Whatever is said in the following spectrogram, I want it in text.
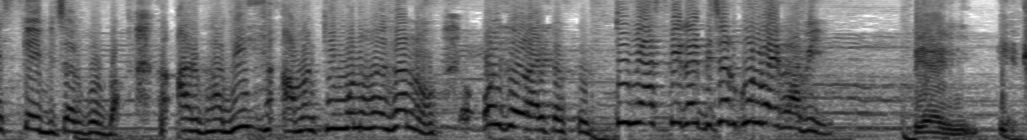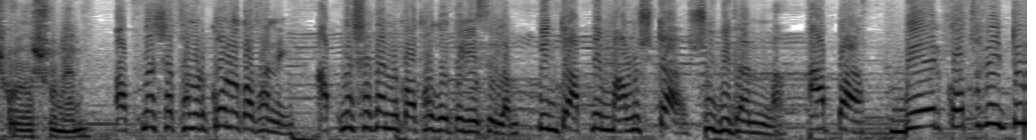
আজকে বিচার করবা। আর ভাবি আমার কি মনে হয় জানো? ওই তো রাইতাছে তুমি আজকে এটা বিচার করবাই ভাবি। একটু কথা শুনেন। আপনার সাথে আমার কোনো কথা নেই। আপনার সাথে আমি কথা বলতে গেছিলাম কিন্তু আপনি মানুষটা সুবিধার না। আপা কথাটা একটু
